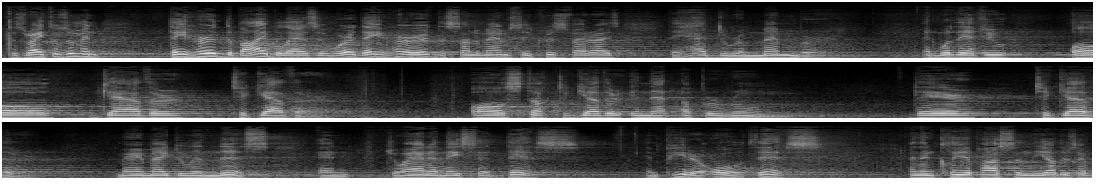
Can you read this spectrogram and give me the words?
Because, right, those women, they heard the Bible as it were. They heard the Son of Man must be crucified, rise. They had to remember. And what do they have to do? All gather together. All stuck together in that upper room. There together. Mary Magdalene this, and Joanna, and they said this. And Peter, oh, this. And then Cleopas and the others have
